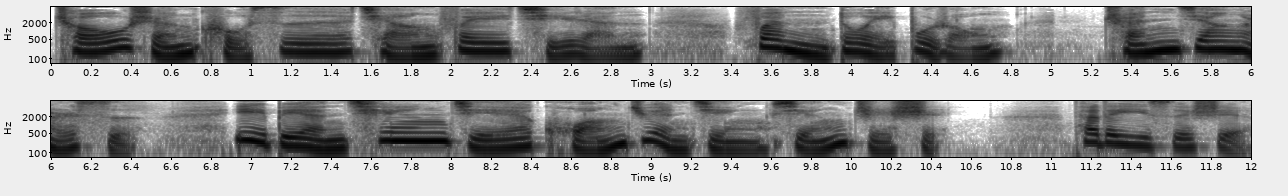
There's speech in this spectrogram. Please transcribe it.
愁神苦思，强非其人，愤对不容，沉江而死，一贬清洁狂倦景行之事。他的意思是，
